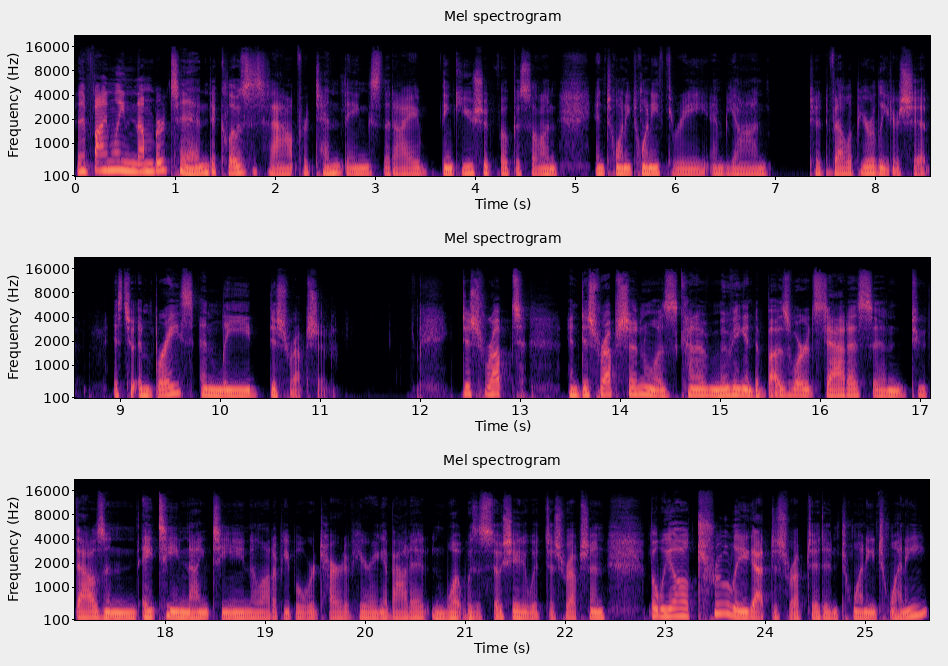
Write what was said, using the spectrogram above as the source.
And then finally, number 10, to close this out for 10 things that I think you should focus on in 2023 and beyond to develop your leadership, is to embrace and lead disruption. Disrupt and disruption was kind of moving into buzzword status in 2018 19. A lot of people were tired of hearing about it and what was associated with disruption. But we all truly got disrupted in 2020.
